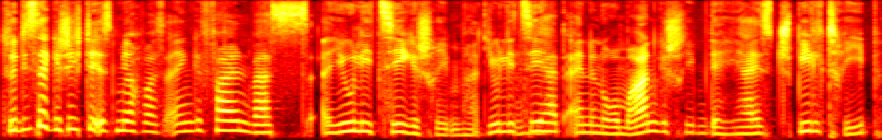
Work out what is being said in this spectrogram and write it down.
Zu dieser Geschichte ist mir auch was eingefallen, was Juli C. geschrieben hat. Juli C. Mhm. hat einen Roman geschrieben, der heißt Spieltrieb.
